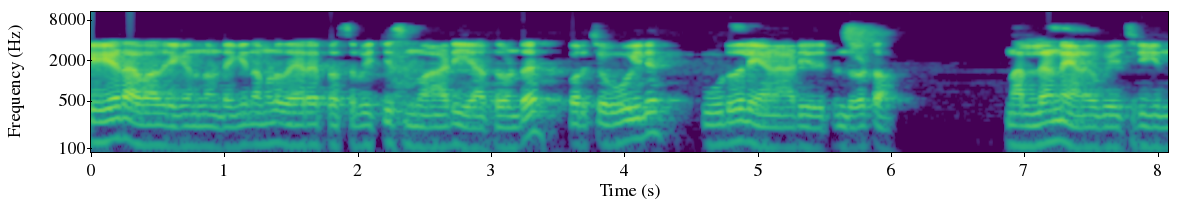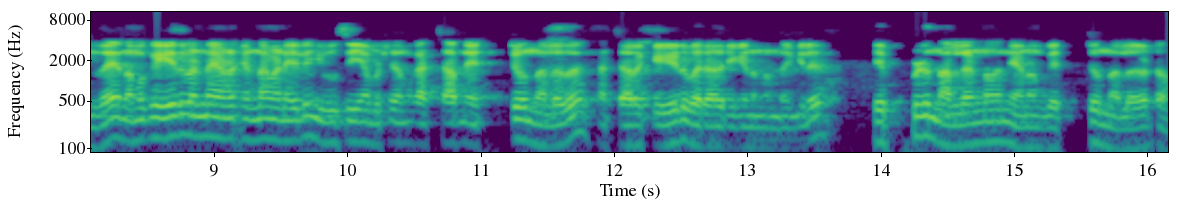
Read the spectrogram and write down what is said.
കേടാവാതിരിക്കണമെന്നുണ്ടെങ്കിൽ നമ്മൾ വേറെ പ്രിസർവേറ്റീവ്സ് ഒന്നും ആഡ് ചെയ്യാത്തതുകൊണ്ട് കുറച്ച് ഓയിൽ കൂടുതൽ ഞാൻ ആഡ് ചെയ്തിട്ടുണ്ട് കേട്ടോ. നല്ലെണ്ണയാണ് ഉപയോഗിച്ചിരിക്കുന്നത്. നമുക്ക് ഏത് എണ്ണ എണ്ണ വേണേലും യൂസ് ചെയ്യാം. പക്ഷേ നമുക്ക് അച്ചാറിന് ഏറ്റവും നല്ലത് അച്ചാർ കേട് വരാതിരിക്കണമെന്നുണ്ടെങ്കിൽ എപ്പോഴും നല്ലെണ്ണ തന്നെയാണ് നമുക്ക് ഏറ്റവും നല്ലത് കേട്ടോ.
